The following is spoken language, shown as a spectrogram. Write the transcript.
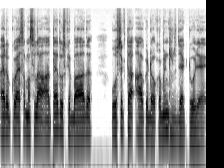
अगर कोई ऐसा मसला आता है तो उसके बाद हो सकता है आपके डॉक्यूमेंट रिजेक्ट हो जाए।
